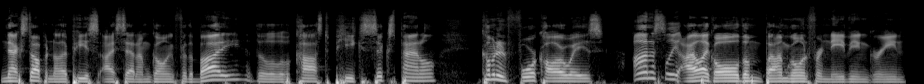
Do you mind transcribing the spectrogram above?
Next up, another piece I said I'm going for the body, the Lacoste Peak 6 panel, coming in four colorways. Honestly, I like all of them, but I'm going for navy and green.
